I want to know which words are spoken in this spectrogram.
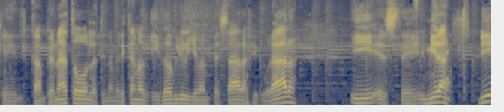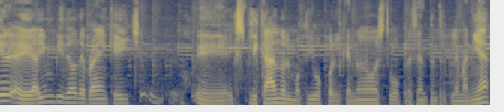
que el campeonato latinoamericano de IW iba a empezar a figurar. Y este, mira, vi, eh, hay un video de Brian Cage eh, explicando el motivo por el que no estuvo presente en Triple Manía.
